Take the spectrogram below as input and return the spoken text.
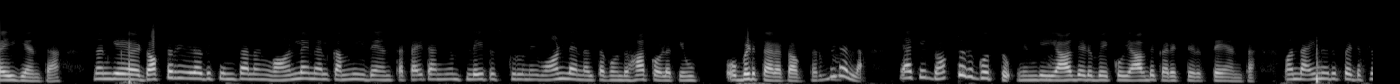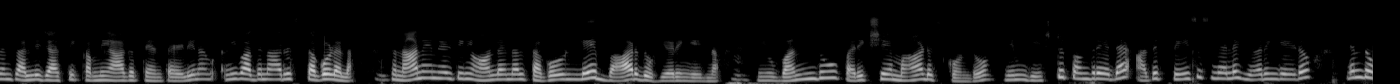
ಕೈಗೆ ಅಂತ. ನನಗೆ ಡಾಕ್ಟರ್ ಹೇಳೋದಕ್ಕಿಂತ ನಂಗೆ ಆನ್ಲೈನಲ್ಲಿ ಕಮ್ಮಿ ಇದೆ ಅಂತ ಟೈಟಾನಿಯಂ ಪ್ಲೇಟ್ ಸ್ಕ್ರೂ ನೀವು ಆನ್ಲೈನಲ್ಲಿ ತಗೊಂಡು ಹಾಕೊಳ್ಳೋಕ್ಕೆ ಒಬ್ಬಿಡ್ತಾರಾ ಬಿಡ್ತಾರ ಡಾಕ್ಟರ್ ಬಿಡಲ್ಲ. ಯಾಕೆ? ಡಾಕ್ಟರ್ ಗೊತ್ತು ನಿಮಗೆ ಯಾವ್ದು ಇಡಬೇಕು ಯಾವ್ದು ಕರೆಕ್ಟ್ ಇರುತ್ತೆ ಅಂತ. ಒಂದು ಐನೂರು ರೂಪಾಯಿ ಡಿಫ್ರೆನ್ಸ್ ಅಲ್ಲಿ ಜಾಸ್ತಿ ಕಮ್ಮಿ ಆಗುತ್ತೆ ಅಂತ ಹೇಳಿ ನಾವು ನೀವು ಅದನ್ನ ರಿಸ್ಕ್ ತಗೊಳ್ಳಲ್ಲ. ಸೊ ನಾನೇನು ಹೇಳ್ತೀನಿ ಆನ್ಲೈನಲ್ಲಿ ತಗೊಳ್ಳೇಬಾರ್ದು ಹಿಯರಿಂಗ್ ಏಡ್ನ. ನೀವು ಬಂದು ಪರೀಕ್ಷೆ ಮಾಡಿಸ್ಕೊಂಡು ನಿಮ್ಗೆ ಎಷ್ಟು ತೊಂದರೆ ಇದೆ ಅದಕ್ಕೆ ಬೇಸಿಸ್ ಮೇಲೆ ಹಿಯರಿಂಗ್ ಏಡು ನಿಮ್ದು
